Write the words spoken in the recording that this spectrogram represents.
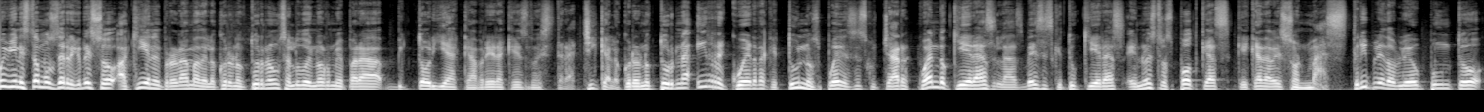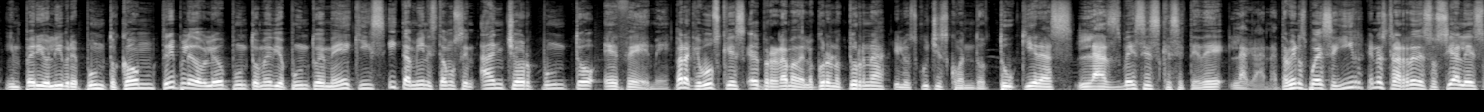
Muy bien, estamos de regreso aquí en el programa de Locura Nocturna. Un saludo enorme para Victoria Cabrera, que es nuestra chica Locura Nocturna. Y recuerda que tú nos puedes escuchar cuando quieras, las veces que tú quieras, en nuestros podcasts, que cada vez son más. www.imperiolibre.com, www.medio.mx y también estamos en anchor.fm para que busques el programa de Locura Nocturna y lo escuches cuando tú quieras, las veces que se te dé la gana. También nos puedes seguir en nuestras redes sociales,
